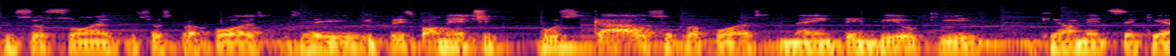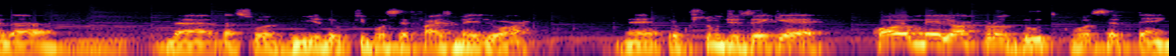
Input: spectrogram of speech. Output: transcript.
dos seus sonhos, dos seus propósitos aí, e principalmente buscar o seu propósito, né? Entender o que, que realmente você quer da, da, da sua vida, o que você faz melhor, né? Eu costumo dizer que é qual é o melhor produto que você tem,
